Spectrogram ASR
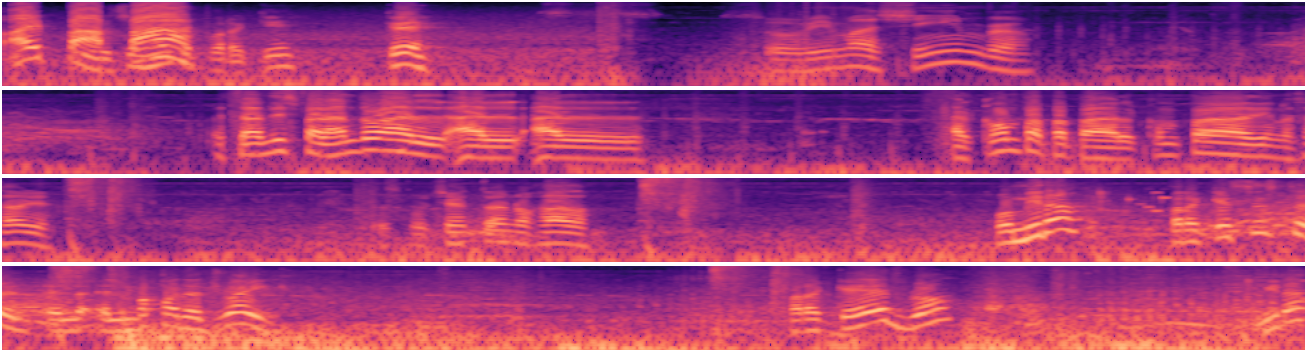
¡Ay, papá! por aquí. ¿Qué? Subí machine, bro. Están disparando al, al, al, al compa, papá, al compa dinosaurio. Lo escuché todo enojado. Oh, mira. ¿Para qué es este? El, el- el mapa de Drake. ¿Para qué es, bro? Mira.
